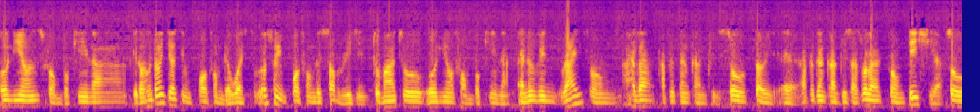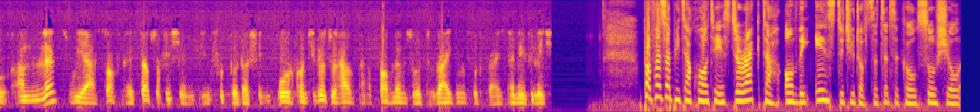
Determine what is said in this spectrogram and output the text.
onions from Burkina. You know, we don't just import from the west. We also import from the sub-region. Tomato, onion from Burkina, and even rice from other African countries. So, sorry, uh, African countries as well as from Asia. So unless we are uh, self-sufficient in food production, we will continue to have uh, problems with rising food price and inflation. Professor Peter is director of the Institute of Statistical, Social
